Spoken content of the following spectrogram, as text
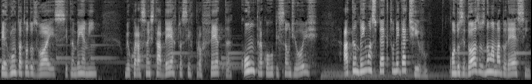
Pergunto a todos vós, e também a mim, meu coração está aberto a ser profeta contra a corrupção de hoje? Há também um aspecto negativo. Quando os idosos não amadurecem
